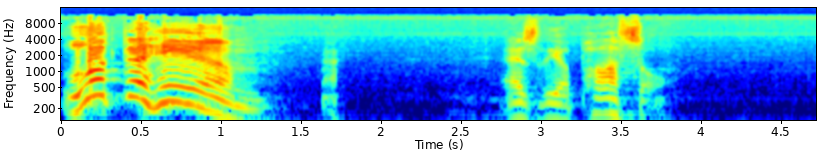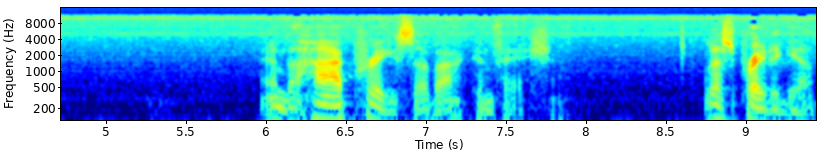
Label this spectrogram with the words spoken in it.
Look to Him as the apostle and the high priest of our confession. Let's pray together.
